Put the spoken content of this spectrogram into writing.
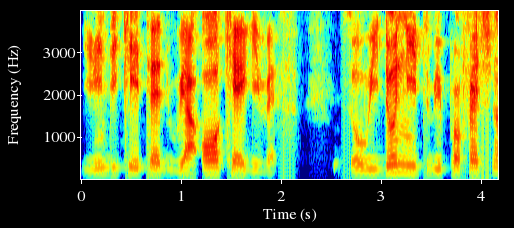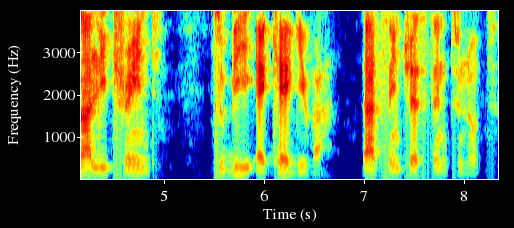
you indicated we are all caregivers. So we don't need to be professionally trained to be a caregiver. That's interesting to note.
